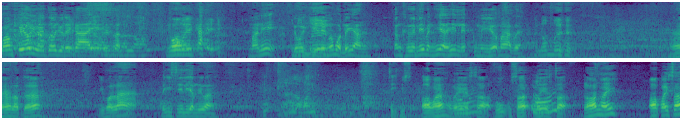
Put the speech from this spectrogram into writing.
ความเฟี้ยวอยู่ในตัวอยู่ในกายไอ้สัตว์ร้อนงงใกล้มานี่ดูอีกทีหนึ่งว่าหมดหรือยังกลางคืนนี้เป็นเฮียอะไรที่เล็ดกูมีเยอะมากเลยพนมมือ เออหลับเถอะอีพอลล่านี่อีซีเรียมดีกว่า ร้อน สิปิสออกมาเวสะภุสะเวสะร้อนไหม ออกไปซะ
